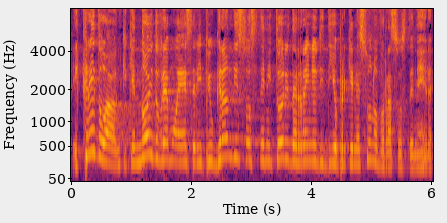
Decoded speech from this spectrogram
e credo anche che noi dovremo essere i più grandi sostenitori del regno di Dio perché nessuno vorrà sostenere,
